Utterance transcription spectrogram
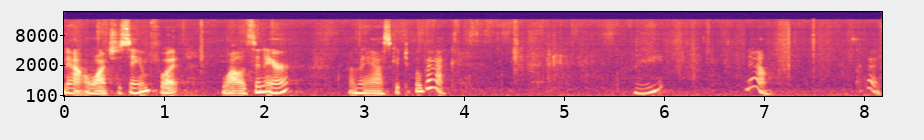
Now watch the same foot while it's in air. I'm going to ask it to go back. Right? Now. Good.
